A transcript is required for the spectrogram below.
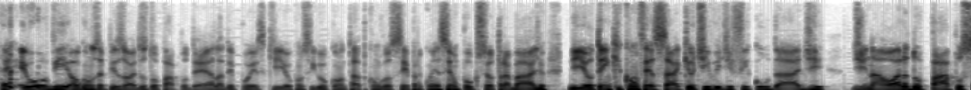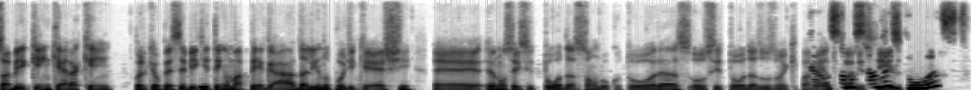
É, eu ouvi alguns episódios do papo dela depois que eu consegui o contato com você para conhecer um pouco o seu trabalho. E eu tenho que confessar que eu tive dificuldade de, na hora do papo, saber quem que era quem. Porque eu percebi que tem uma pegada ali no podcast. É, eu não sei se todas são locutoras ou se todas usam equipamentos não, somos parecidos. Só duas,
